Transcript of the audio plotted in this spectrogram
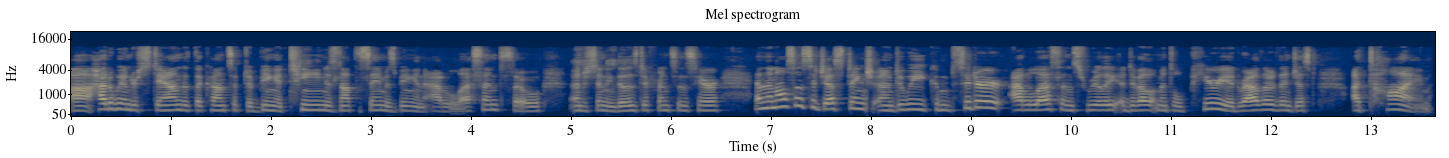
Uh, how do we understand that the concept of being a teen is not the same as being an adolescent? So understanding those differences here. And then also suggesting, uh, do we consider adolescence really a developmental period rather than just a time,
